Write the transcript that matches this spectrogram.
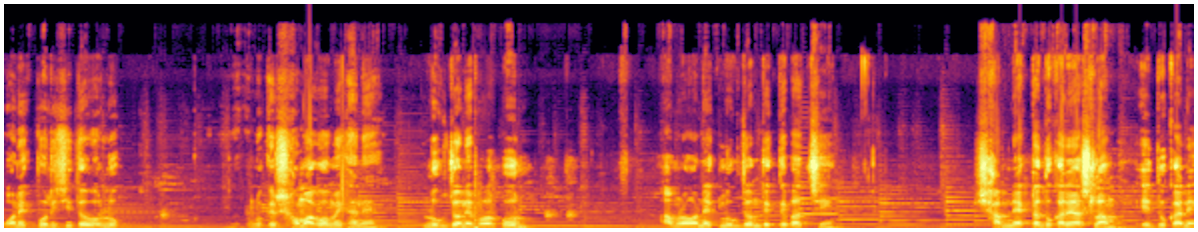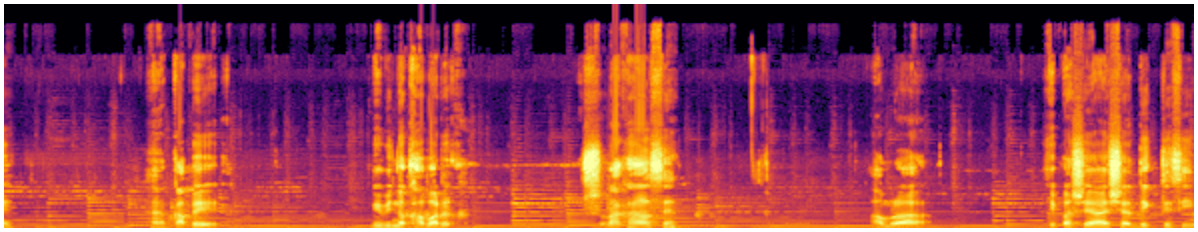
অনেক পরিচিত লোক, লোকের সমাগম এখানে, লোকজনে ভরপুর। আমরা অনেক লোকজন দেখতে পাচ্ছি। সামনে একটা দোকানে আসলাম, এই দোকানে হ্যাঁ কাপে বিভিন্ন খাবার রাখা আছে। আমরা এপাশে আসা দেখতেছি।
